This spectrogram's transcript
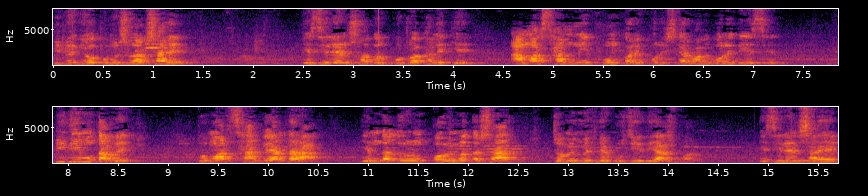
বিভাগীয় কমিশনার সাহেব এসিলেন সদর পটুয়াখালীকে, আমার সামনে ফোন করে পরিষ্কারভাবে বলে দিয়েছেন, বিধি মোতাবেক তোমার সার্ভেয়ার দ্বারা এমদাদুল কমি মাদ্রাসার জমি মেপে বুঝিয়ে দিয়ে আসবা। এসিলেন সাহেব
